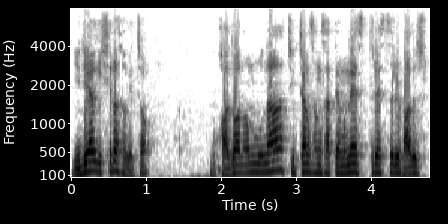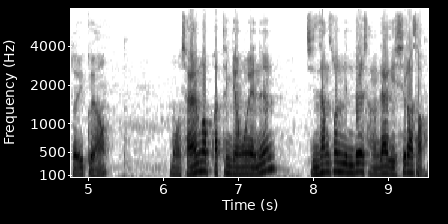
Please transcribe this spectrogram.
일이 하기 싫어서겠죠. 뭐 과도한 업무나 직장 상사 때문에 스트레스를 받을 수도 있고요. 뭐 자영업 같은 경우에는 진상 손님들 상대하기 싫어서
